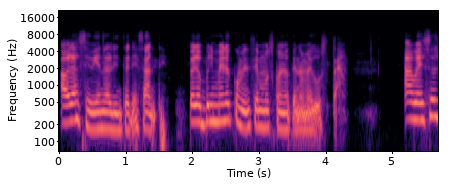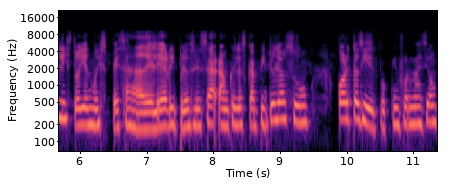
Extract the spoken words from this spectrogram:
Ahora se viene lo interesante, pero primero comencemos con lo que no me gusta. A veces la historia es muy pesada de leer y procesar, aunque los capítulos son cortos y de poca información,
